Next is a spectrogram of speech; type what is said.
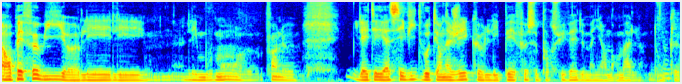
En PFE, oui, euh, les, les, les, mouvements, enfin, le, il a été assez vite voté en AG que les PFE se poursuivaient de manière normale. Donc euh,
